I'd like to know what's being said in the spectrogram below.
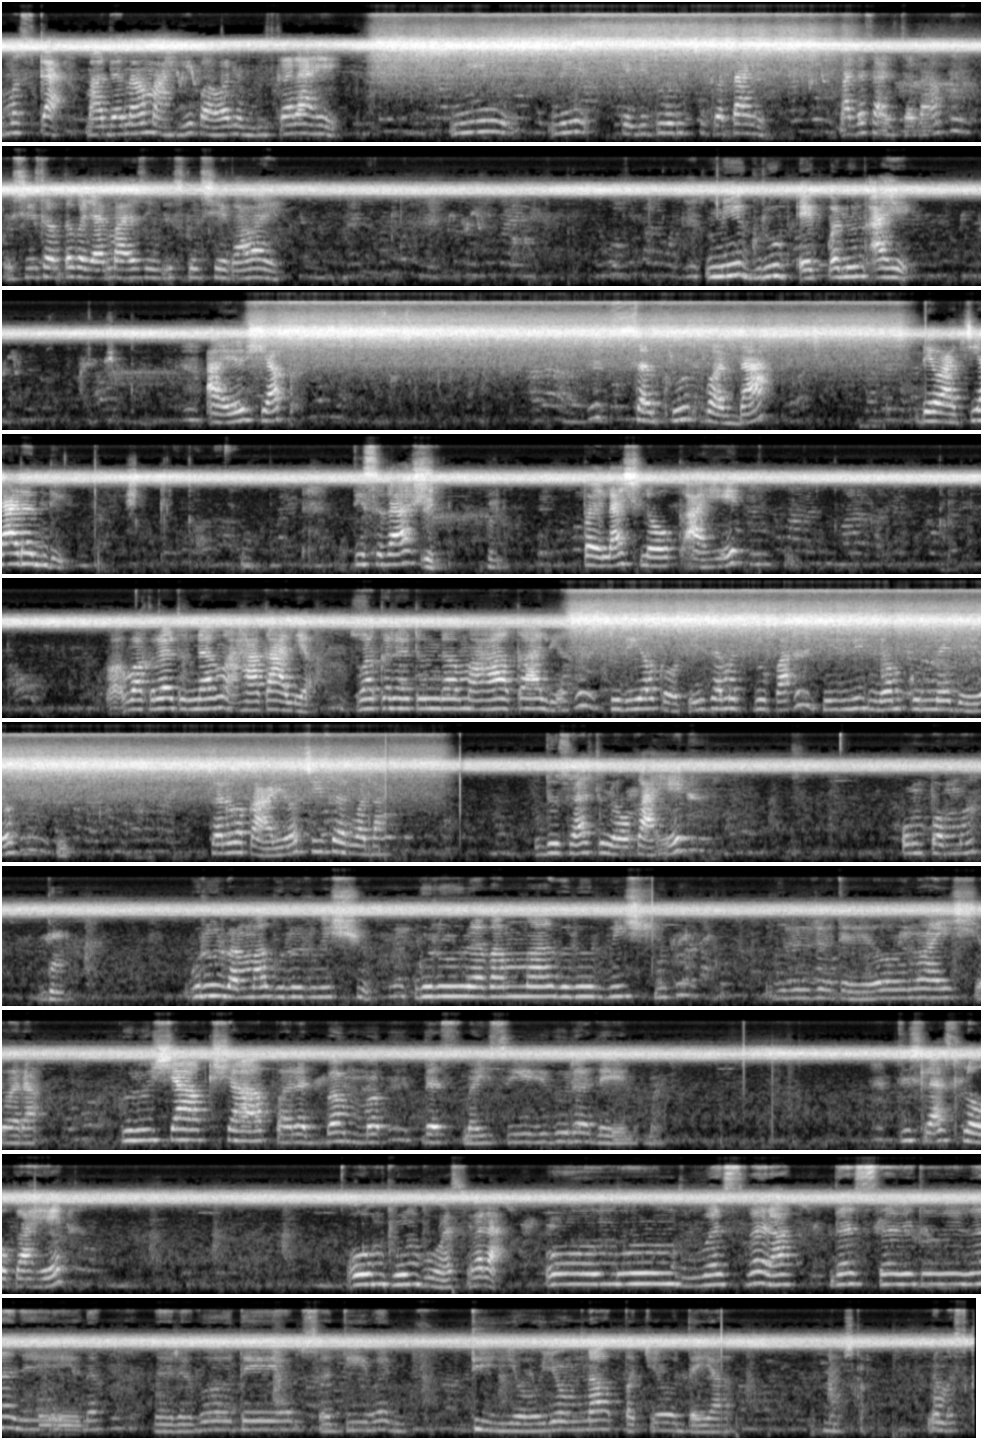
नमस्कार. माझं नाव माही पवार नमस्कार आहे. मी मी के जी टूमध्ये शिकत आहे. माझ्या शाळेचं नाव श्री संत गजान महाराज इंग्लिश स्कूल शेगाव आहे. मी ग्रुप एक म्हणून आहे. आयुष्यात संस्कृत स्पर्धा देवाची आनंदी तिसरा पहिलं. श्लोक आहे वक्रतुंड महाकाल्य. वक्रतुंड महाकाल्य सूर्यकोटी समद्रुपा निर्विघ्नं कुर्मे देव सर्व कार्य श्री सर्वदा. दुसरा श्लोक आहे ओम पम्मा गुरु गुरुर्ब्रह्मा गुरुर्विष्णू गुरुर्ब्रह्मा गुरुर्विष्णू गुरुर्देव महेश्वरा गुरु साक्षात परब्रह्म तस्मै श्री गुरुदेव तिसरा श्लोक आहे. ओम भूम भुवस्वरा. ओम भूम नरवोदयं सजीवन् धियो यं न प्रचोदया नमस्कार। नमस्कार।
